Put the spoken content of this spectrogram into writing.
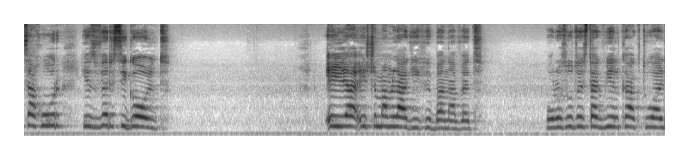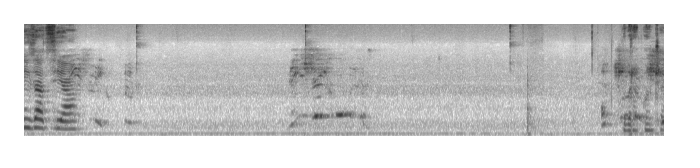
Sahur jest w wersji gold. I ja jeszcze mam lagi chyba nawet. Po prostu to jest tak wielka aktualizacja. Bliżej, chór. Dobra, kończę.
